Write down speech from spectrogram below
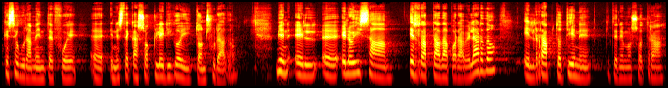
que seguramente fue, eh, en este caso, clérigo y tonsurado. Bien, Eloísa es raptada por Abelardo, el rapto tiene, aquí tenemos otra,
